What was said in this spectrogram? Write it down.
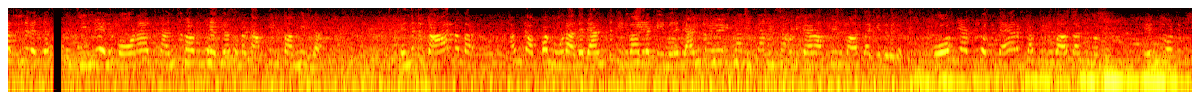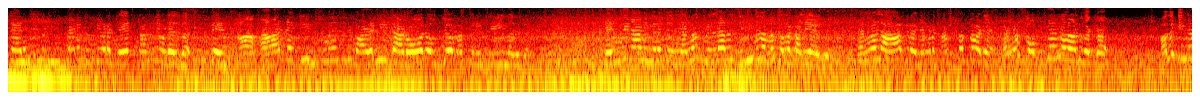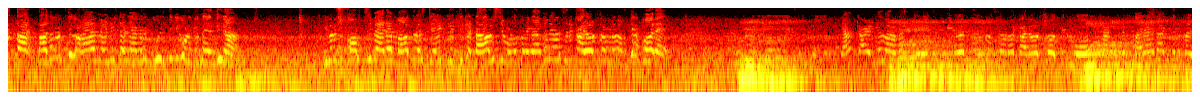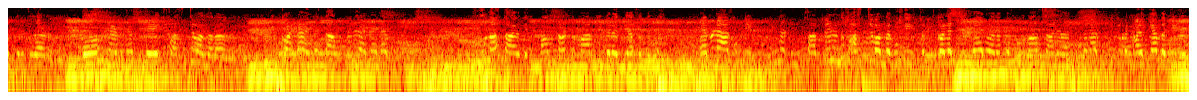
മാർക്കിന്റെ വ്യത്യാസം ജില്ലയിൽ കോണാട്ടിന് അഞ്ച് മാർക്കിന്റെ വ്യത്യാസമുള്ള കപ്പിൽ തന്നില്ല. എന്നിട്ട് കാരണം പറഞ്ഞു അതിന്റെ ഒപ്പം കൂടാതെ രണ്ട് തിരുവാതിര ടീമിനെ രണ്ട് കൂടിയിട്ടാണ് അപ്പീൽ പാസ്സാക്കിയത് വരും കോഴിനാട്ടിലൊക്കെ ഡയറക്റ്റ് അപ്പീൽ പാസ്സാക്കുന്നുണ്ട്. എന്തുകൊണ്ട്? തിരക്ക് തിരക്ക് തകർത്ത് കളയാൻ വേണ്ടിയിട്ടാണ് ഞങ്ങൾ കുരുത്തിക്ക് കൊടുക്കുന്നത് എന്തിനാ? ഇവർക്ക് കുറച്ച് പേരെ മാത്രം സ്റ്റേറ്റിൽ എത്തിക്കേണ്ട ആവശ്യമുള്ളൂ അങ്ങനെ വെച്ചൊരു കലോത്സവങ്ങൾ നടത്തിയാൽ പോരെ? ഞാൻ കഴിഞ്ഞ തവണ സ്റ്റേറ്റ് തിരുവനന്തപുരത്ത് വെച്ച് നടന്ന കലോത്സവത്തിൽ മോഹിനിയാട്ടത്തിന് ഭരതനാട്യത്തിന് മത്സരിച്ചതാണ്. മോഹിനിയാട്ടത്തിന് സ്റ്റേറ്റ് ഫസ്റ്റ് വന്നതാണ്. ഇക്കൊല്ലം എന്റെ സബിന് തന്നെ മൂന്നാം സ്ഥാനത്തിൽ പന്ത്രണ്ട് മാർക്കിന്റെ വ്യത്യാസത്തിൽ എവിടെ വന്ന കുട്ടി ഇക്കൊല്ലം ജില്ലയിൽ വന്നപ്പോൾ മൂന്നാം സ്ഥാനമാണ്. ഇന്നലെ ആ കുട്ടിക്ക്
